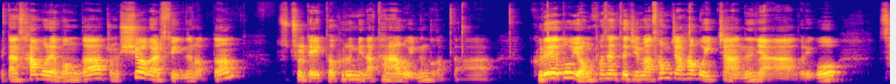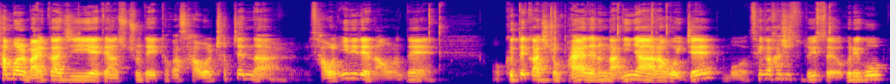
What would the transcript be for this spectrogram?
일단 3월에 뭔가 좀 쉬어갈 수 있는 어떤 수출 데이터 흐름이 나타나고 있는 것 같다. 그래도 0%지만 성장하고 있지 않느냐. 그리고 3월 말까지에 대한 수출 데이터가 4월 첫째 날, 4월 1일에 나오는데 어, 그때까지 좀 봐야 되는 거 아니냐라고 이제 뭐 생각하실 수도 있어요. 그리고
